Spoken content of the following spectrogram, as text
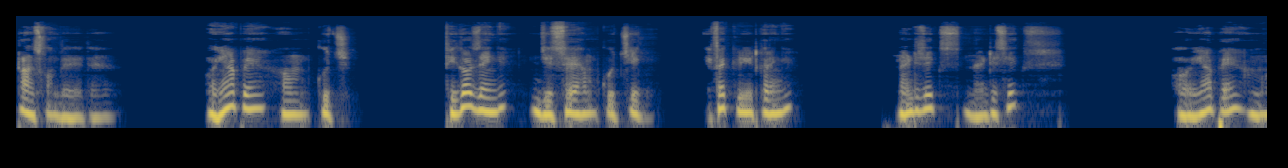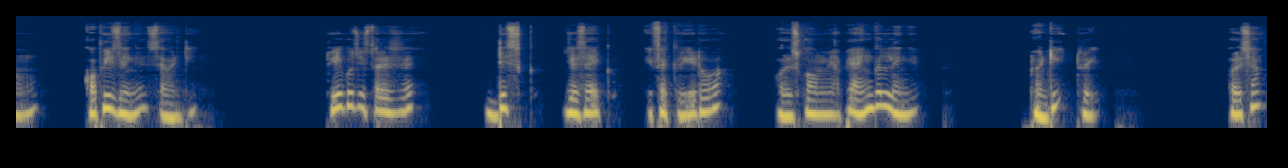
ट्रांसफॉर्म दे देते हैं। और यहाँ पे हम कुछ फिगर्स देंगे जिससे हम कुछ एक इफ़ेक्ट क्रिएट करेंगे। 96, 96 और यहाँ पे हम कॉपीज देंगे 70 तो ये कुछ इस तरह से डिस्क जैसा एक इफ़ेक्ट क्रिएट होगा। और इसको हम यहाँ पे एंगल लेंगे। Twenty three. और इसे हम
